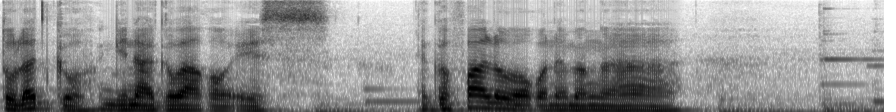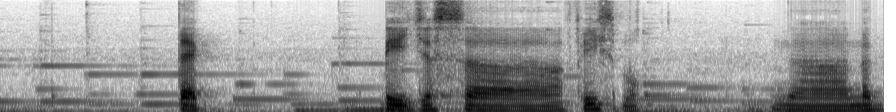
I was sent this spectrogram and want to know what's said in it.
tulad ko, ginagawa ko is nag-follow ako ng mga tech pages sa Facebook na nag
